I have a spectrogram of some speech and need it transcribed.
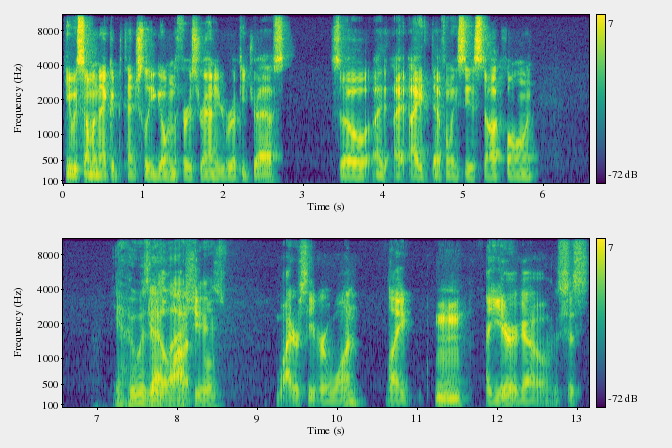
he was someone that could potentially go in the first round of your rookie drafts so i i, I definitely see his stock falling Yeah, who was He was that a lot of last year? wide receiver one like hmm a year ago. It's just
